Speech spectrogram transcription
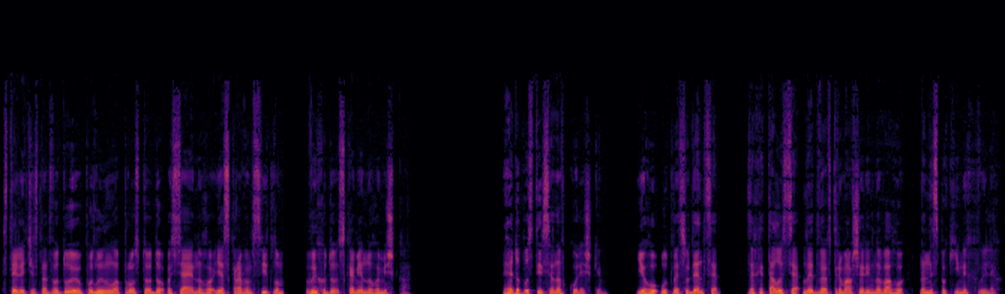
стелячись над водою, полинула просто до осяяного яскравим світлом виходу з кам'яного мішка. Гед опустився навколішки. Його утле суденце захиталося, ледве втримавши рівновагу на неспокійних хвилях.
